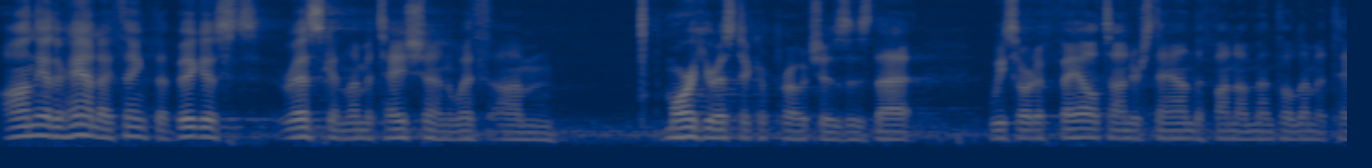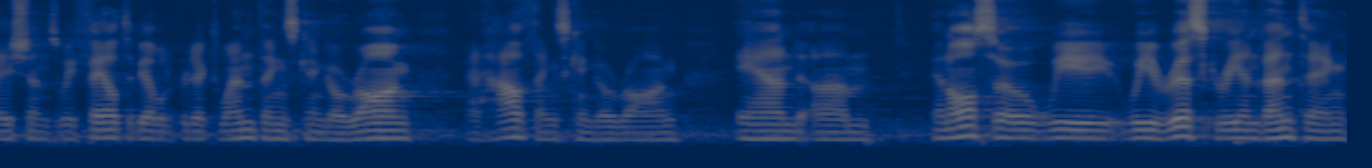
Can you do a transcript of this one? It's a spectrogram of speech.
on the other hand, I think the biggest risk and limitation with um, more heuristic approaches is that we sort of fail to understand the fundamental limitations. We fail to be able to predict when things can go wrong and how things can go wrong. And, um, and also, we, we risk reinventing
